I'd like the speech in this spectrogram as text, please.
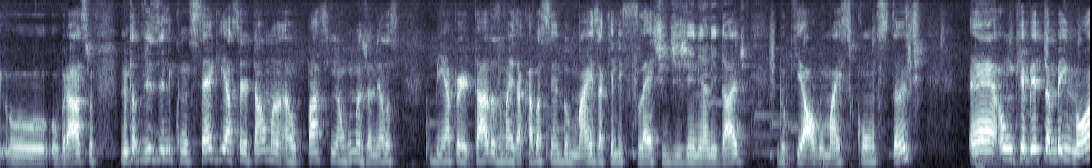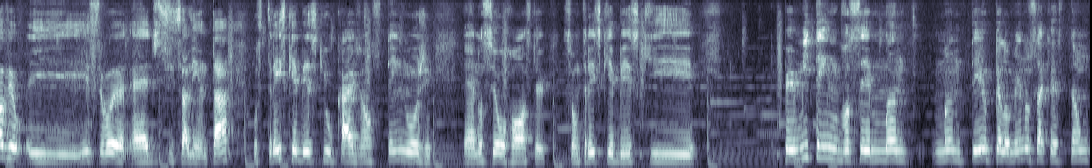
o, o braço. Muitas vezes ele consegue acertar uma, o passe em algumas janelas bem apertadas, mas acaba sendo mais aquele flash de genialidade do que algo mais constante. É um QB também móvel, e isso é de se salientar. Os três QBs que o Cardinals tem hoje é, no seu roster são três QBs que permitem você man manter pelo menos a questão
